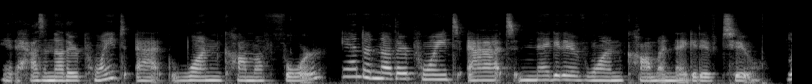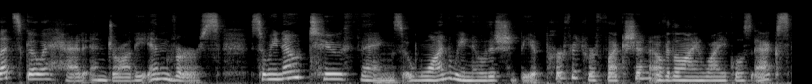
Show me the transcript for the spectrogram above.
It has another point at 1, comma 4, and another point at negative 1, comma negative 2. Let's go ahead and draw the inverse. So we know two things. One, we know this should be a perfect reflection over the line y equals x,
